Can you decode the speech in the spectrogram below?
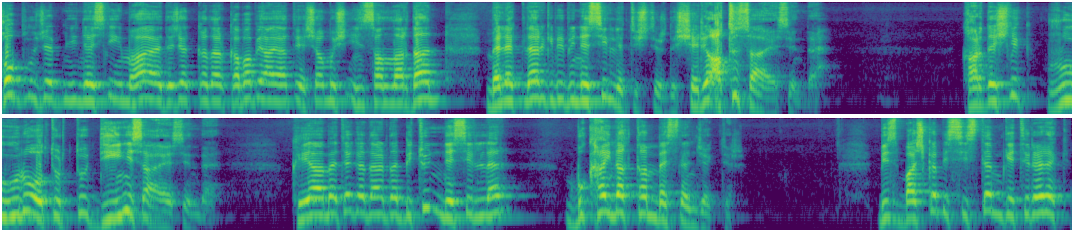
Topluca bir nesli imha edecek kadar kaba bir hayat yaşamış insanlardan melekler gibi bir nesil yetiştirdi. Şeriatı sayesinde. Kardeşlik ruhunu oturttu dini sayesinde. Kıyamete kadar da bütün nesiller bu kaynaktan beslenecektir. Biz başka bir sistem getirerek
